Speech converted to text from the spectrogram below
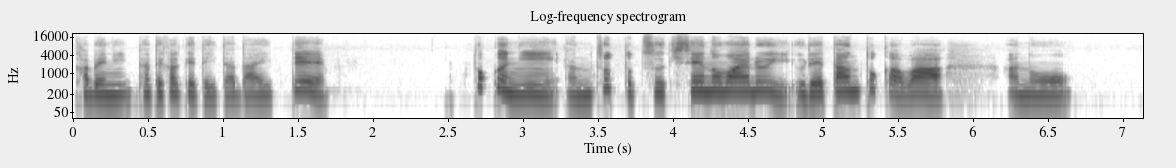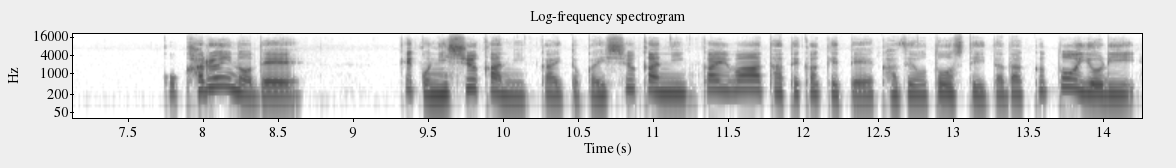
壁に立てかけていただいて特にあのちょっと通気性の悪いウレタンとかはあのこう軽いので結構2週間に1回とか1週間に1回は立てかけて風を通していただくとより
